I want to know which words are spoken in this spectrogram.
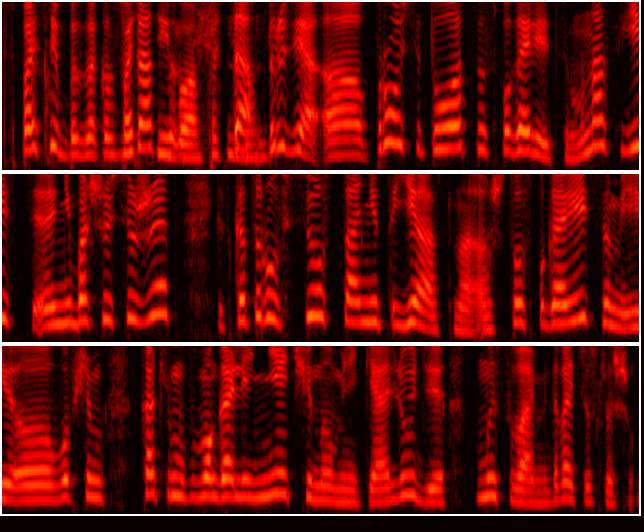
Спасибо за консультацию. Спасибо, спасибо. Да, друзья, а, про ситуацию с погорельцем. У нас есть э, небольшой сюжет, из которого все станет ясно, что с погорельцем и, э, в общем, как ему помогали не чиновники, а люди. Мы с вами. Давайте услышим.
